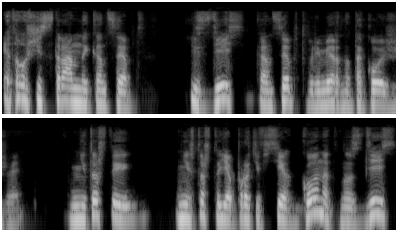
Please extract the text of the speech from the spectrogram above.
это очень странный концепт. И здесь концепт примерно такой же. Не то, что не то, что я против всех гонок, но здесь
